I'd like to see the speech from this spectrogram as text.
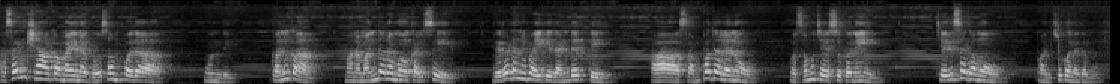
అసంఖ్యాకమైన గోసంపద ఉంది. కనుక మనమందరము కలిసి విరటని పైకి దండెత్తి ఆ సంపదలను వశము చేసుకొని చెరిసగము పంచుకొనదము.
